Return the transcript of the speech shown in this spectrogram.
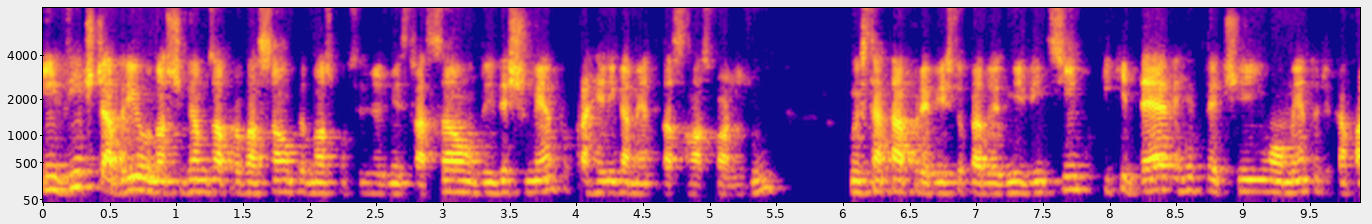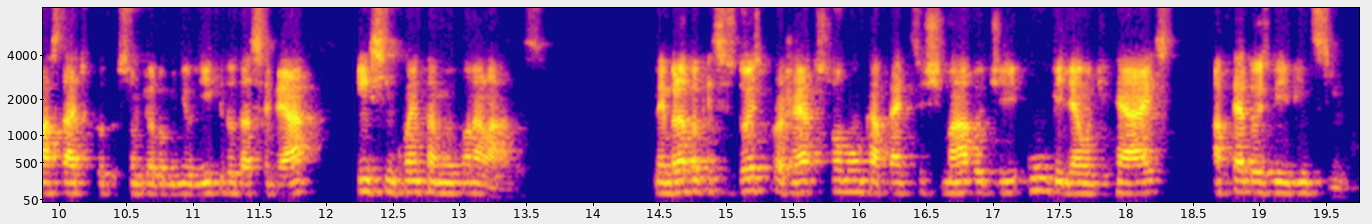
Em 20 de abril, nós tivemos a aprovação pelo nosso Conselho de Administração do investimento para religamento das salas Fornos 1, um startup previsto para 2025 e que deve refletir um aumento de capacidade de produção de alumínio líquido da CBA em 50 mil toneladas. Lembrando que esses dois projetos somam um capex estimado de 1 bilhão de reais até 2025.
